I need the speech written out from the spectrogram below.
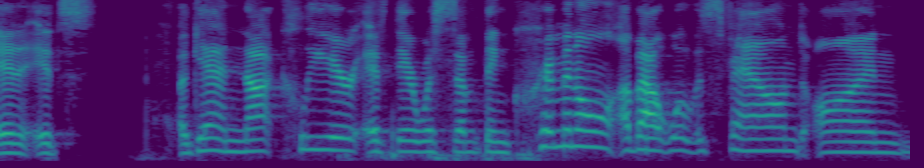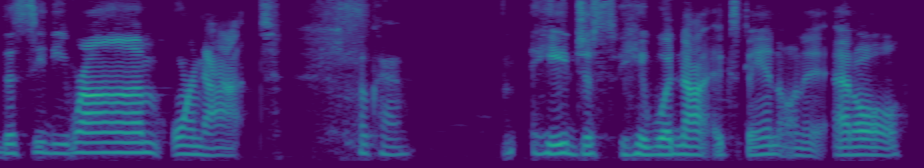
And it's again not clear if there was something criminal about what was found on the CD-ROM or not. okay. He just he would not expand on it at all.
